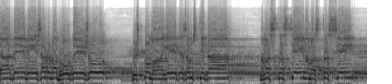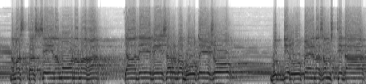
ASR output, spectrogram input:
या देवी सर्वभूतेषु विष्णुमागेति संस्थिता। नमस्तस्यै नमस्तस्यै नमस्तस्यै, नमो नमः। या देवी सर्वभूतेषु बुद्धिरूपेण संस्थिता।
